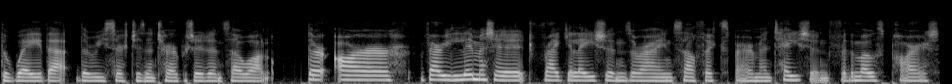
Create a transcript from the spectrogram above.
the way that the research is interpreted, and so on. There are very limited regulations around self experimentation for the most part.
